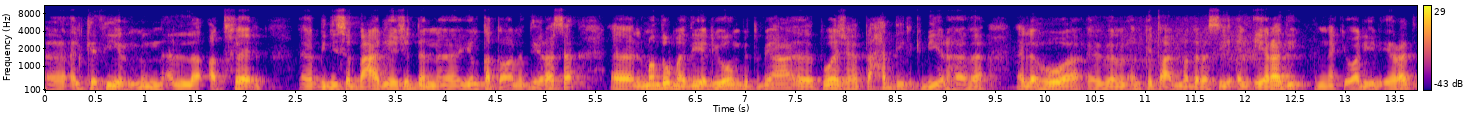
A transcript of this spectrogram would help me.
آه، الكثير من الأطفال آه، بنسب عالية جدا آه، ينقطعوا عن الدراسة. آه، المنظومة هذه اليوم بطبيعة تواجه التحدي الكبير هذا الا هو الانقطاع المدرسي الارادي نحكي عليه الارادي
